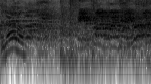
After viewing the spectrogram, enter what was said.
Get on him. Stay in front, Glenn, stay in front.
